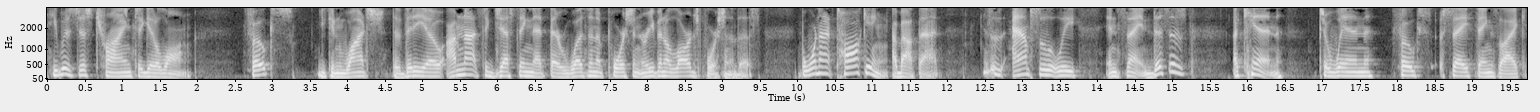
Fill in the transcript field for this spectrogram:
He was just trying to get along. Folks, you can watch the video. I'm not suggesting that there wasn't a portion or even a large portion of this, but we're not talking about that. This is absolutely insane. This is akin to when folks say things like,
